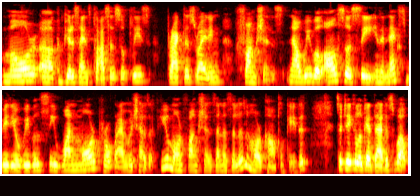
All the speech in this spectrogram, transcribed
more uh, computer science classes. So please practice writing functions. Now we will also see in the next video, we will see one more program which has a few more functions and is a little more complicated. So take a look at that as well.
